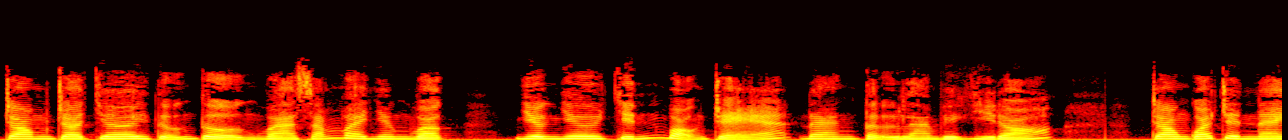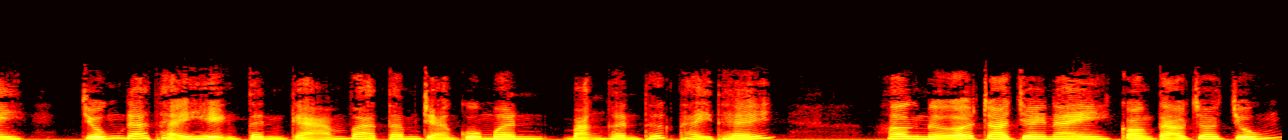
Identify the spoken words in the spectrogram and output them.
Trong trò chơi tưởng tượng và sắm vai nhân vật, dường như chính bọn trẻ đang tự làm việc gì đó. Trong quá trình này, chúng đã thể hiện tình cảm và tâm trạng của mình bằng hình thức thay thế. Hơn nữa, trò chơi này còn tạo cho chúng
